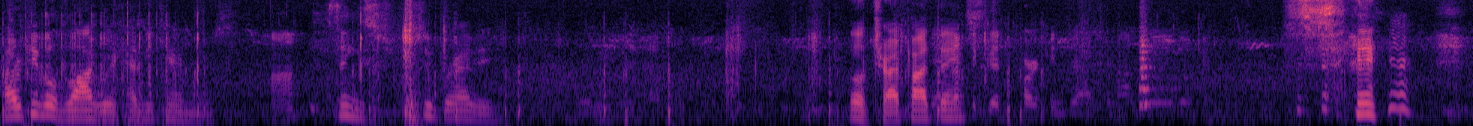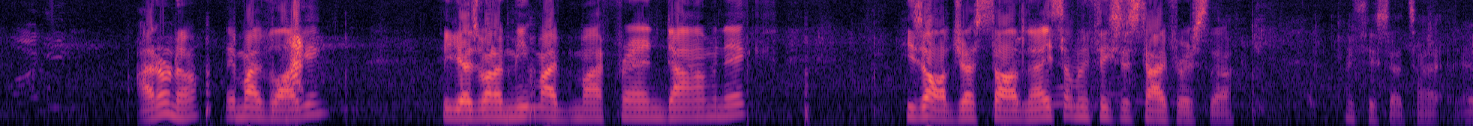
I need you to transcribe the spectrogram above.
How do people vlog with heavy cameras? Huh? This thing's super heavy. Little tripod Yeah, that's thing. a good parking job for not really looking. I don't know. Am I vlogging? You guys want to meet my, my friend Dominic? He's all dressed all nice. I'm gonna fix his tie first though. Let me fix that tie. Are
